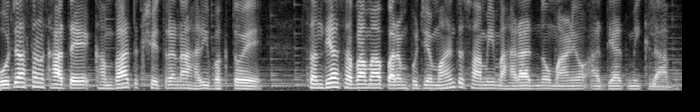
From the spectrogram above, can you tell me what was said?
બોચાસણ ખાતે ખંભાત ક્ષેત્રના હરિભક્તોએ સંધ્યા સભામાં પરમ પૂજ્ય મહંત સ્વામી મહારાજનો માણ્યો આધ્યાત્મિક લાભ.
